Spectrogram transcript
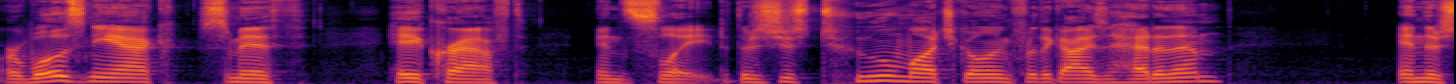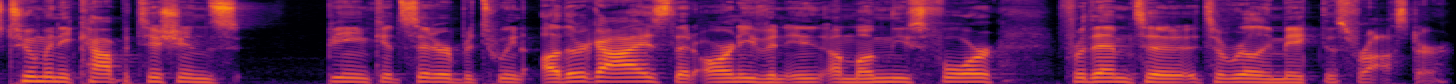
are Wozniak, Smith, Haycraft, and Slade. There's just too much going for the guys ahead of them, and there's too many competitions being considered between other guys that aren't even in, among these four for them to to really make this roster.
